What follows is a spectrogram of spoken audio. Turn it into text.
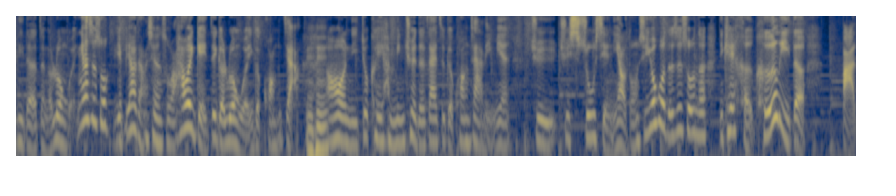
你的整个论文，应该是说也不要讲限缩啊，他会给这个论文一个框架，嗯、然后你就可以很明确的在这个框架里面去去书写你要的东西，又或者是说呢，你可以很合理的把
